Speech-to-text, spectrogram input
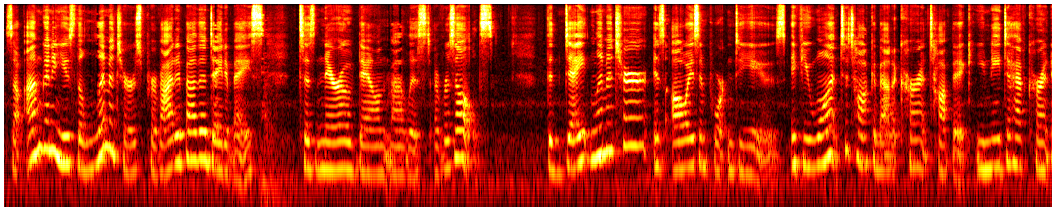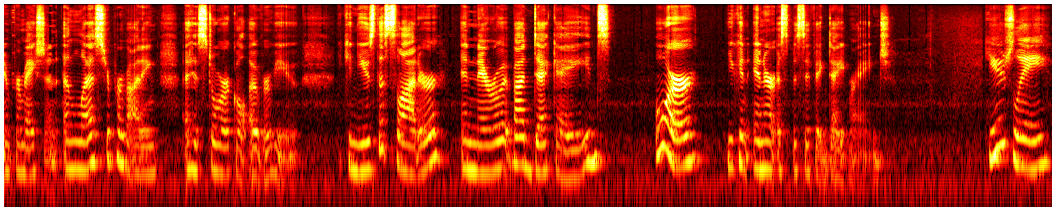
So I'm going to use the limiters provided by the database to narrow down my list of results. The date limiter is always important to use. If you want to talk about a current topic, you need to have current information unless you're providing a historical overview. You can use the slider and narrow it by decades, or you can enter a specific date range. Usually,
